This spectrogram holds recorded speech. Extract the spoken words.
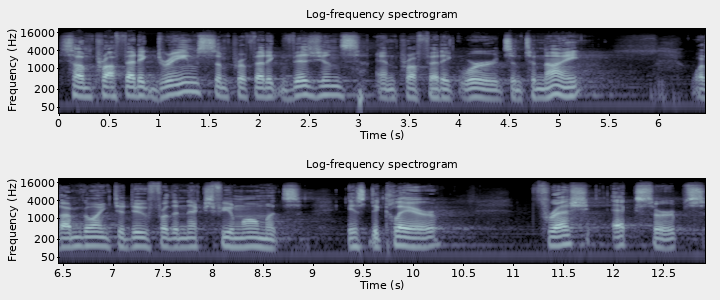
some prophetic dreams, some prophetic visions, and prophetic words. And tonight, what I'm going to do for the next few moments is declare fresh excerpts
